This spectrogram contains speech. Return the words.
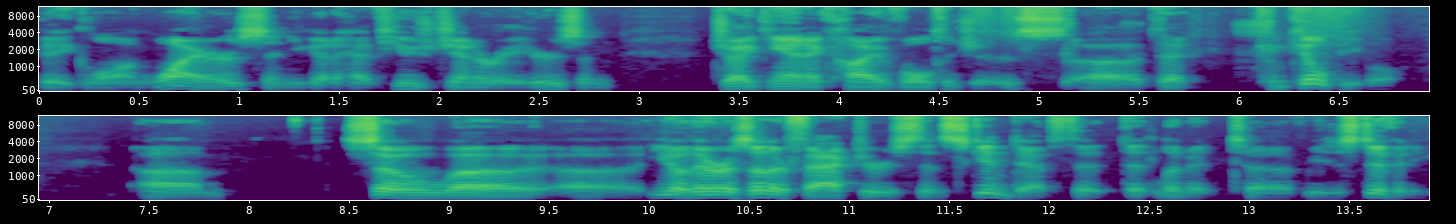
big long wires, and you got to have huge generators and gigantic high voltages uh, that can kill people. Um, so uh, uh you know there is other factors than skin depth that that limit resistivity.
